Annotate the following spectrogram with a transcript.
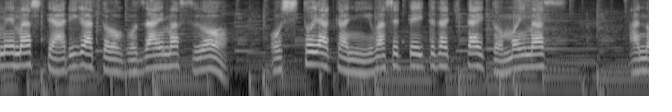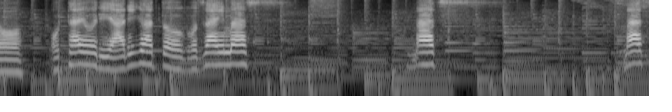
めましてありがとうございますをおしとやかに言わせていただきたいと思います。あのお便りありがとうございます。ます。ます。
